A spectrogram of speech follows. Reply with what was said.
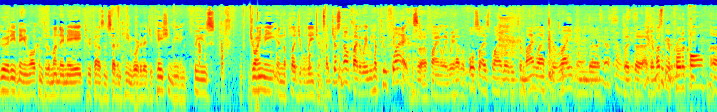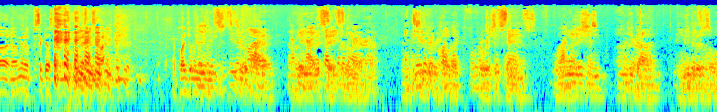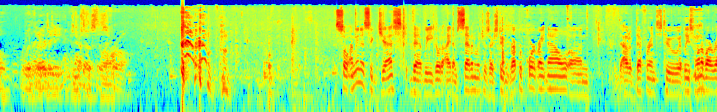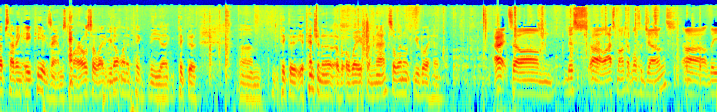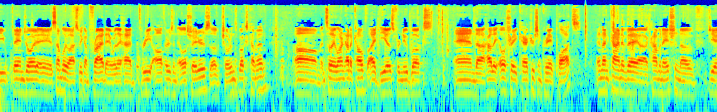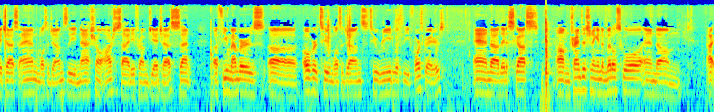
Good evening and welcome to the Monday, May 8, 2017 Board of Education meeting. Please join me in the Pledge of Allegiance. I just note, by the way, we have two flags uh, finally. We have a full-size flag over to my left, your right, and uh, but uh, there must be a protocol, uh, and I'm going to suggest. I pledge allegiance to the flag of the United States of America and to the republic for which it stands, one nation, under God, indivisible, with liberty and justice for all. So I'm going to suggest that we go to item seven, which is our student rep report right now. Um, out of deference to at least one of our reps having AP exams tomorrow, so I, we don't want to take the uh, take the um, take the attention uh, away from that. So why don't you go ahead? All right, so um, this uh, last month at Melissa Jones, uh, they, they enjoyed a assembly last week on Friday where they had three authors and illustrators of children's books come in, um, and so they learned how to come up with ideas for new books and uh, how they illustrate characters and create plots, and then kind of a uh, combination of GHS and Melissa Jones, the National Honor Society from GHS, sent a few members uh, over to Melissa Jones to read with the fourth graders and uh, they discussed um, transitioning into middle school and um,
